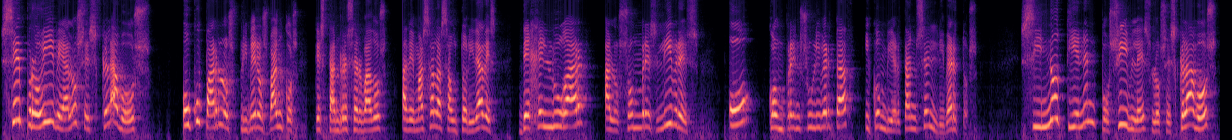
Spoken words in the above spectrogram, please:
Se prohíbe a los esclavos ocupar los primeros bancos, que están reservados además a las autoridades. Dejen lugar a los hombres libres o compren su libertad y conviértanse en libertos. Si no tienen posibles los esclavos,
